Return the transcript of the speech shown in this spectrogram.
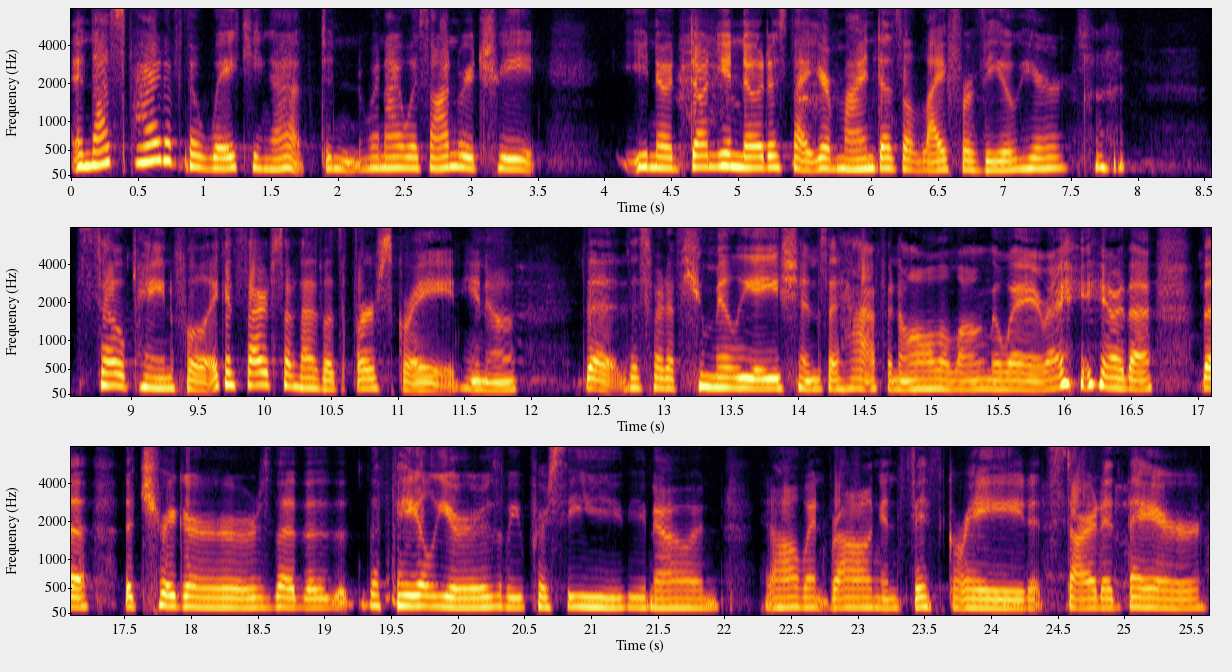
And that's part of the waking up. Didn't, when I was on retreat, you know, don't you notice that your mind does a life review here? so painful. It can start sometimes with first grade, you know the the sort of humiliations that happen all along the way, right? or the the the triggers, the the the failures we perceive, you know, and it all went wrong in fifth grade. It started there.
